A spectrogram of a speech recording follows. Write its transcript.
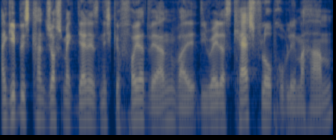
angeblich kann Josh McDaniels nicht gefeuert werden, weil die Raiders Cashflow-Probleme haben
